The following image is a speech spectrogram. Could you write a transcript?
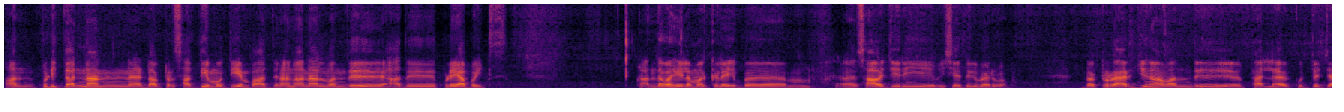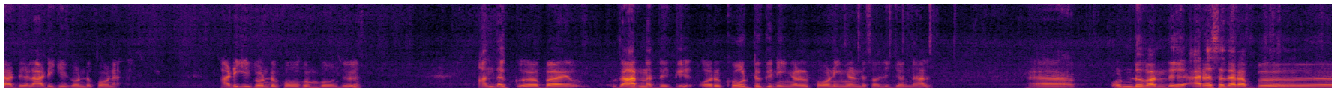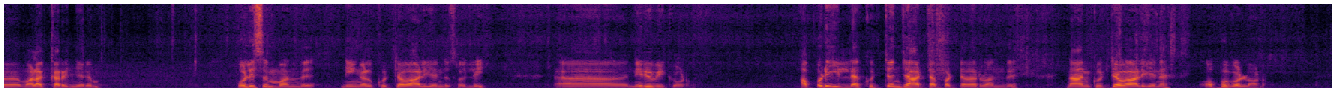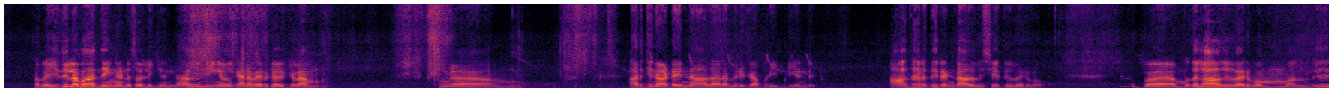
அப்படித்தான் நான் டாக்டர் சத்தியமூர்த்தியும் பார்த்தேன். ஆனால் வந்து அது பிள்ளையா போயிடுச்சு அந்த வகையில் மக்களே இப்போ சாவச்சேரி விஷயத்துக்கு வருவோம். டாக்டர் அர்ஜுனா வந்து பல குற்றச்சாட்டுகளை அடுக்கி கொண்டு போனேன் அடுக்கி கொண்டு போகும்போது அந்த இப்போ உதாரணத்துக்கு ஒரு கோர்ட்டுக்கு நீங்கள் போனீங்கன்னு சொல்லி சொன்னால் ஒன்று வந்து அரச தரப்பு வழக்கறிஞரும் போலீஸும் வந்து நீங்கள் குற்றவாளி என்று சொல்லி நிரூபிக்கணும். அப்படி இல்லை குற்றஞ்சாட்டப்பட்டவர் வந்து நான் குற்றவாளி என ஒப்புக்கொள்ளணும். அப்போ இதில் பார்த்தீங்கன்னு சொல்லி சொன்னால் நீங்கள் கணவர்களுக்கெல்லாம் அர்ஜுனாட்ட என்ன ஆதாரம் இருக்குது அப்படி இப்படின்ட்டு ஆதாரத்துக்கு ரெண்டாவது விஷயத்துக்கு வருவோம். இப்போ முதலாவது வருவம் வந்து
